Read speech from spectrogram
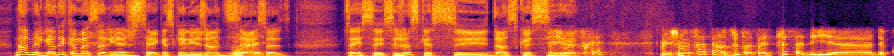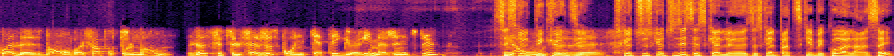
non, mais regardez comment ça réagissait. Qu'est-ce que les gens disaient sais, c'est juste que c'est dans ce cas-ci. Ben, je, me serais, attendu peut-être plus à des euh, de quoi bon, on va le faire pour tout le monde. Là, si tu le fais juste pour une catégorie, imagines-tu? C'est ce que le PQ a dit. Ce que tu, ce que tu dis, c'est ce que le, c'est ce que le Parti québécois a lancé.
